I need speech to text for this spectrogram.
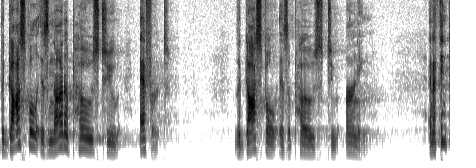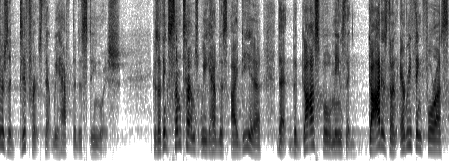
the gospel is not opposed to effort the gospel is opposed to earning. And I think there's a difference that we have to distinguish. Because I think sometimes we have this idea that the gospel means that God has done everything for us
